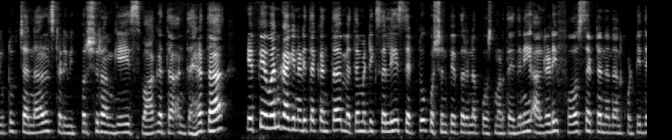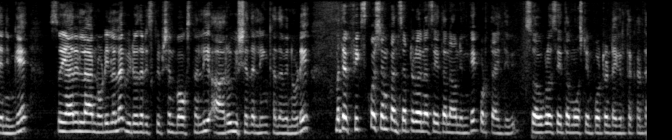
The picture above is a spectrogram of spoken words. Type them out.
ಯೂಟ್ಯೂಬ್ ಚಾನಲ್ ಸ್ಟಡಿ ವಿತ್ ಪರಶುರಾಮ್ಗೆ ಸ್ವಾಗತ ಅಂತ ಹೇಳ್ತಾ ಎಫ್ ಎ ಒನ್ಗಾಗಿ ನಡೀತಕ್ಕಂಥ ಮ್ಯಾಥಮೆಟಿಕ್ಸಲ್ಲಿ set two question paper post ಮಾಡ್ತಾ ಇದ್ದೀನಿ. ಆಲ್ರೆಡಿ ಫಸ್ಟ್ ಸೆಟ್ಟನ್ನು ನಾನು ಕೊಟ್ಟಿದ್ದೆ ನಿಮಗೆ. ಸೊ ಯಾರೆಲ್ಲ ನೋಡಿಲ್ಲಲ್ಲ ವಿಡಿಯೋದ ಡಿಸ್ಕ್ರಿಪ್ಷನ್ ಬಾಕ್ಸ್ನಲ್ಲಿ ಆರು ವಿಷಯದ ಲಿಂಕ್ ಅದಾವೆ ನೋಡಿ. ಮತ್ತು ಫಿಕ್ಸ್ ಕ್ವಶನ್ ಕನ್ಸೆಪ್ಟ್ಗಳನ್ನು ಸಹಿತ ನಾವು ನಿಮಗೆ ಕೊಡ್ತಾ ಇದ್ದೀವಿ. ಸೊ ಅವುಗಳು ಸಹಿತ ಮೋಸ್ಟ್ ಇಂಪಾರ್ಟೆಂಟ್ ಆಗಿರ್ತಕ್ಕಂಥ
